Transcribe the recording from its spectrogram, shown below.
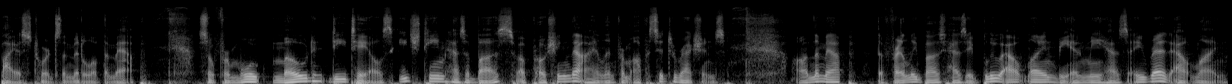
biased towards the middle of the map. So for mo mode details, each team has a bus approaching the island from opposite directions. On the map, the friendly bus has a blue outline, the enemy has a red outline.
